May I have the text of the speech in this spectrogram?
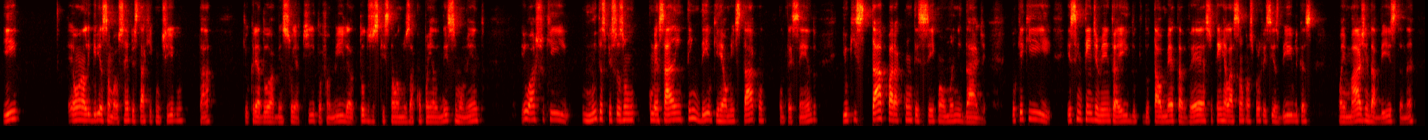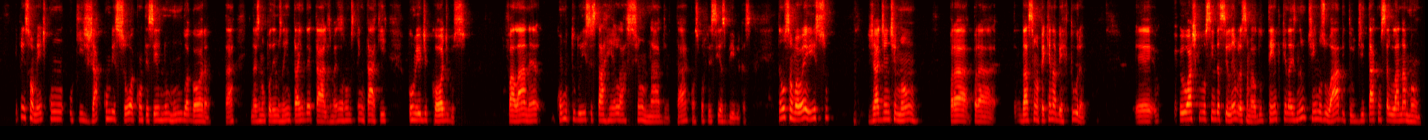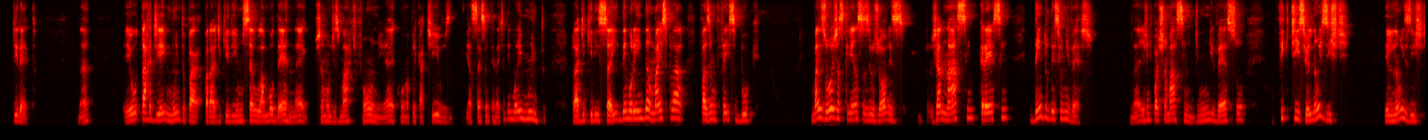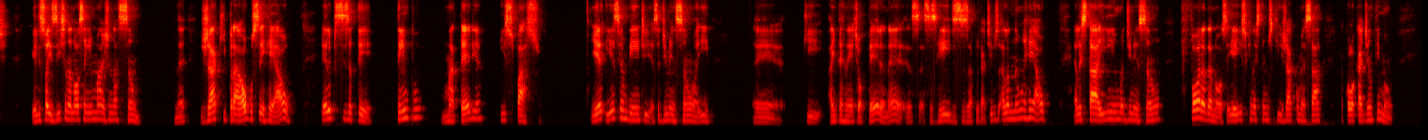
E é uma alegria, Samuel, sempre estar aqui contigo, tá? Que o Criador abençoe a ti, tua família, todos os que estão nos acompanhando nesse momento. Eu acho que muitas pessoas vão começar a entender o que realmente está acontecendo e o que está para acontecer com a humanidade. Por que, que esse entendimento aí do, do tal metaverso tem relação com as profecias bíblicas, com a imagem da besta, né? E principalmente com o que já começou a acontecer no mundo agora, tá? Nós não podemos nem entrar em detalhes, mas nós vamos tentar aqui, por meio de códigos, falar, né, como tudo isso está relacionado, tá? Com as profecias bíblicas. Então, Samuel, é isso. Já de antemão, para dar-se uma pequena abertura, é, eu acho que você ainda se lembra, Samuel, do tempo que nós não tínhamos o hábito de estar com o celular na mão, direto, né? Eu tardiei muito para adquirir um celular moderno, né? Chamam de smartphone, né? com aplicativos e acesso à internet. Eu demorei muito para adquirir isso aí. Demorei ainda mais para fazer um Facebook. Mas hoje as crianças e os jovens já nascem, crescem dentro desse universo. Né? E a gente pode chamar assim de um universo fictício. Ele não existe. Ele não existe. Ele só existe na nossa imaginação. Né? Já que para algo ser real, ele precisa ter tempo, matéria e espaço. E, e esse ambiente, essa dimensão aí é, que a internet opera, né, essas redes, esses aplicativos, ela não é real. Ela está aí em uma dimensão fora da nossa. E é isso que nós temos que já começar a colocar de antemão.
